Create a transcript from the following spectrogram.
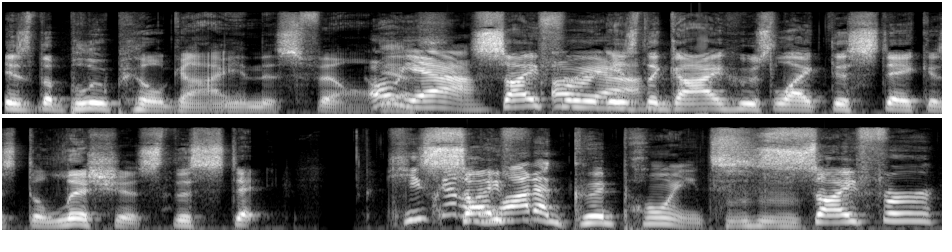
is the blue pill guy in this film. Oh Yes. yeah. Cypher Oh, yeah. is the guy who's like, this steak is delicious. This steak. He's got Cypher- a lot of good points. Mm-hmm. Cypher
